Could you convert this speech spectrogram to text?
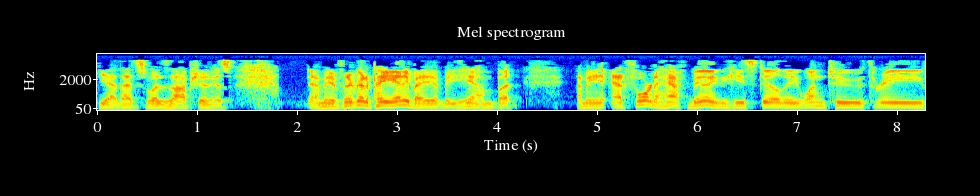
yeah, that's what his option is. I mean, if they're going to pay anybody, it'll be him. But I mean, at four and a half million, he's still the one, two, three,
